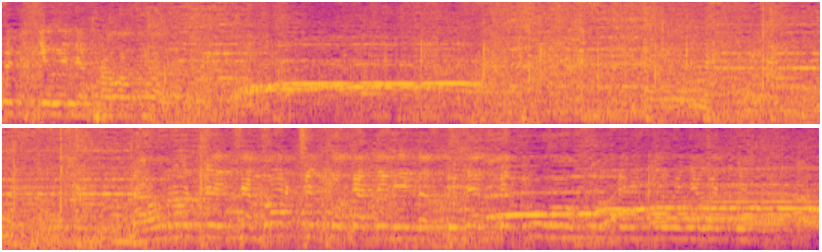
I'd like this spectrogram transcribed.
курсу відділення православ'я. Нагороджується Марченко Катерина, студентка другого курсу відділення ветеринарної.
